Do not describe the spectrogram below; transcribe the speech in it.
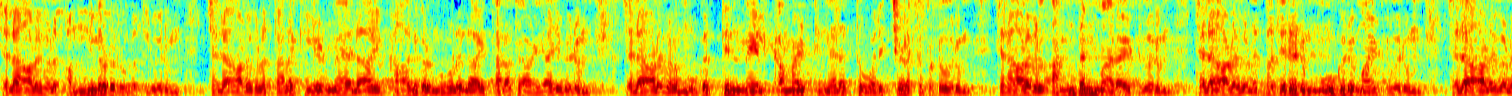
ചില ആളുകൾ പന്നികളുടെ രൂപത്തിൽ വരും ചില ആളുകൾ തല കീഴ്മേലായി കാലുകൾ മുകളിലായി തല താഴെയായി വരും ചില ആളുകൾ മുഖത്തിന്മേൽ കമഴ്ത്തി നിലത്ത് വലിച്ചിഴക്കപ്പെട്ടു വരും ചില ആളുകൾ അന്ധന്മാരായിട്ട് വരും ചില ആളുകൾ ബദിരരും മൂകരുമായിട്ട് വരും ചില ആളുകൾ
